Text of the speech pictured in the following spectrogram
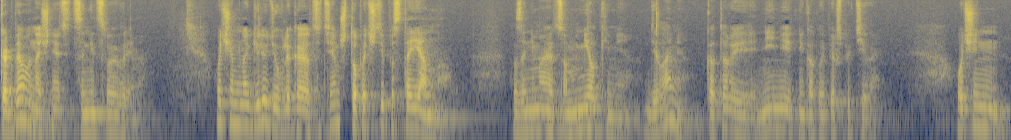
Когда вы начнете ценить свое время? Очень многие люди увлекаются тем, что почти постоянно занимаются мелкими делами, которые не имеют никакой перспективы. Очень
